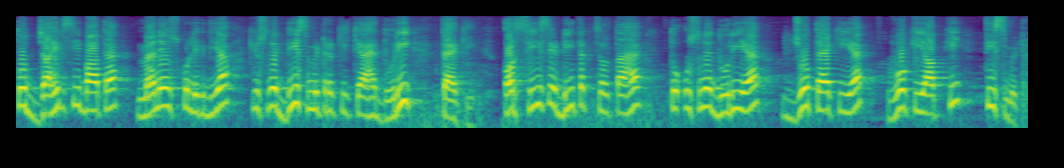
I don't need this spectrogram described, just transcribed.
तो ज़ाहिर सी बात है, मैंने उसको लिख दिया कि उसने 20 मीटर की क्या है दूरी तय की। और सी से डी तक चलता है तो उसने दूरी है, जो तय की है, वो की आपकी तीस मीटर।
